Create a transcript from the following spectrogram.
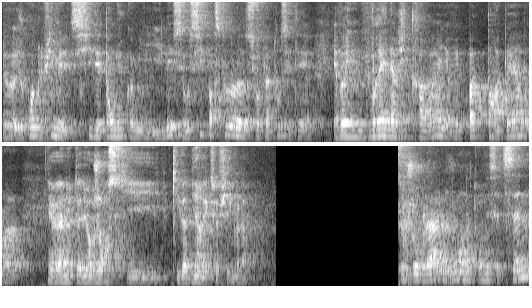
Je crois que le film, s'il est tendu comme il est, c'est aussi parce que sur le plateau, il y avait une vraie énergie de travail, il n'y avait pas de temps à perdre. Il y avait un état d'urgence qui, qui va bien avec ce film-là. Ce jour-là, le jour où on a tourné cette scène,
